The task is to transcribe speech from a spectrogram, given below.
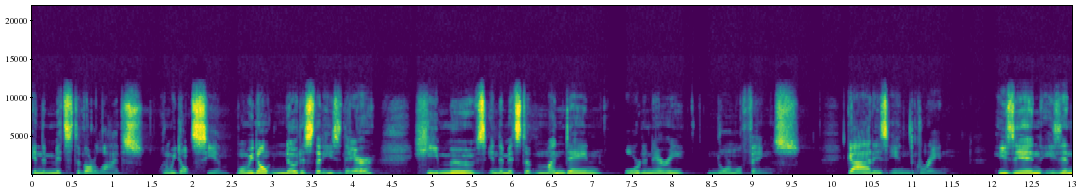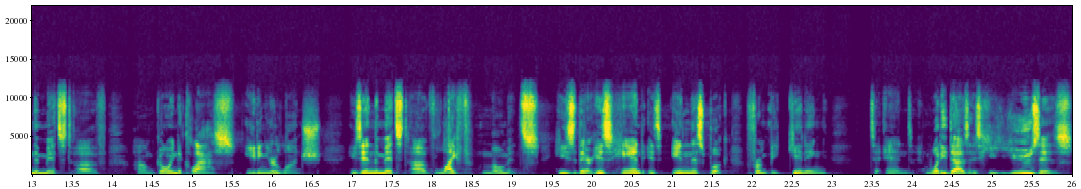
in the midst of our lives when we don't see him. When we don't notice that he's there, he moves in the midst of mundane, ordinary, normal things. God is in the grain. He's in he's in the midst of um, going to class, eating your lunch. He's in the midst of life moments. He's there. His hand is in this book from beginning to end. And what he does is he uses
